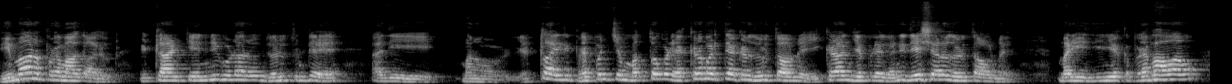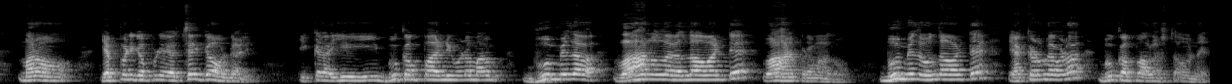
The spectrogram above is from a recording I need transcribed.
విమాన ప్రమాదాలు ఇట్లాంటివన్నీ కూడా జరుగుతుంటే అది మనం ఎట్లా ఇది ప్రపంచం మొత్తం కూడా ఎక్కడ పడితే అక్కడ దొరుకుతూ ఉన్నాయి. ఇక్కడ అని చెప్పలేదు అన్ని దేశాల్లో దొరుకుతూ ఉన్నాయి. మరి దీని యొక్క ప్రభావం మనం ఎప్పటికప్పుడు హెచ్చరికగా ఉండాలి. ఇక్కడ ఈ ఈ భూకంపాలని కూడా మనం భూమి మీద వాహనంలో వెళ్దామంటే వాహన ప్రమాదం. భూమి మీద ఉందామంటే ఎక్కడున్నా కూడా భూకంపాలు వస్తూ ఉన్నాయి.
